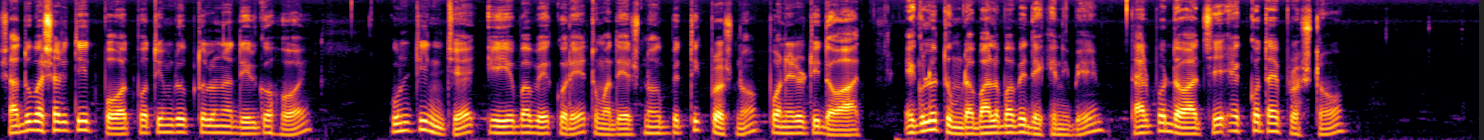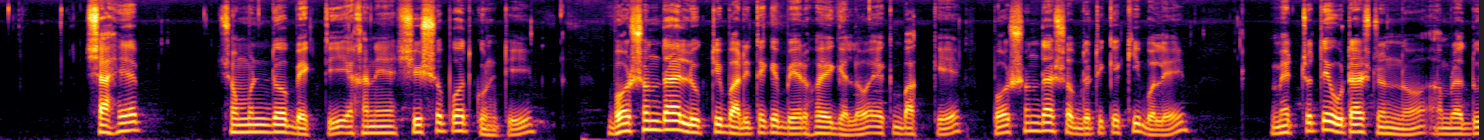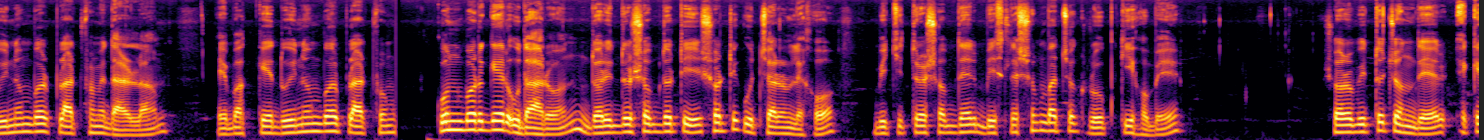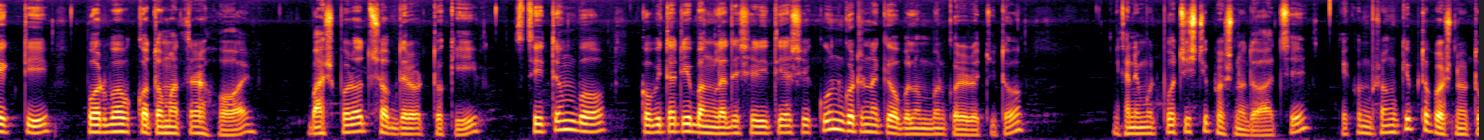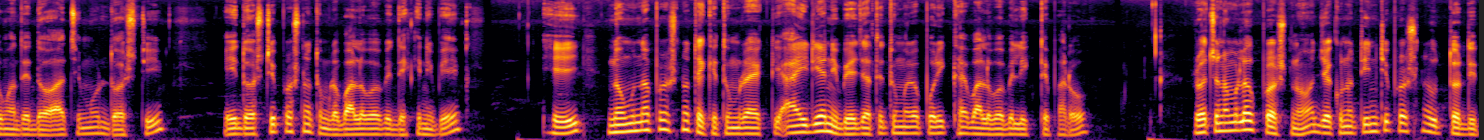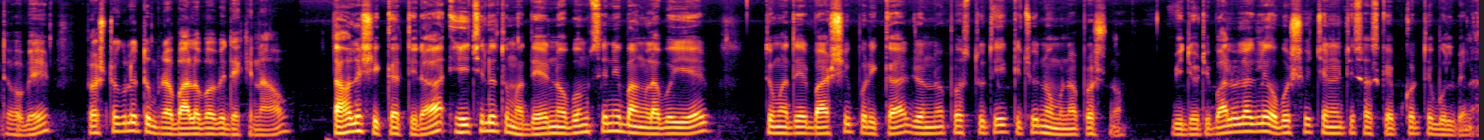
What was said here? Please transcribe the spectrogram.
সাধু ভাষারীতির পদ প্রতিম রূপ তুলনা দীর্ঘ হয়। কোনটি নিচে এইভাবে করে তোমাদের নৈবেত্তিক প্রশ্ন পনেরোটি দেওয়া আছে। এগুলো তোমরা ভালোভাবে দেখে নিবে। তারপর দেওয়া আছে এক কথায় প্রশ্ন। সাহেব সম্বন্ধ ব্যক্তি, এখানে শীর্ষপদ কোনটি বর্ষন্ধ্যায় লোকটি বাড়ি থেকে বের হয়ে গেল এক বাক্যে। বর্ষন্ধ্যার শব্দটিকে কি বলে? মেট্রোতে ওঠার জন্য আমরা দুই নম্বর প্ল্যাটফর্মে দাঁড়ালাম। এ বাক্যে দুই নম্বর প্ল্যাটফর্ম, কোন বর্গের উদাহরণ? দরিদ্র শব্দটি সঠিক উচ্চারণ লেখ। বিচিত্র শব্দের বিশ্লেষণবাচক রূপ কি হবে? সরবৃত্তচন্দ্রের এক একটি পর্ব কত মাত্রার হয়? বাষ্পরদ শব্দের অর্থ কী? স্থিতম্ব কবিতাটি বাংলাদেশের ইতিহাসে কোন ঘটনাকে অবলম্বন করে রচিত? এখানে মোট পঁচিশটি প্রশ্ন দেওয়া আছে। এখন সংক্ষিপ্ত প্রশ্ন তোমাদের দেওয়া আছে, মোট দশটি। এই দশটি প্রশ্ন তোমরা ভালোভাবে দেখে নিবে। এই নমুনা প্রশ্ন থেকে তোমরা একটি আইডিয়া নিবে যাতে তোমরা পরীক্ষায় ভালোভাবে লিখতে পারো। রচনামূলক প্রশ্ন যে কোনো তিনটি প্রশ্নের উত্তর দিতে হবে। প্রশ্নগুলো তোমরা ভালোভাবে দেখে নাও। তাহলে শিক্ষার্থীরা, এই ছিল তোমাদের নবম শ্রেণি বাংলা বইয়ের তোমাদের বার্ষিক পরীক্ষার জন্য প্রস্তুতির কিছু নমুনা প্রশ্ন। ভিডিওটি ভালো লাগলে অবশ্যই চ্যানেলটি সাবস্ক্রাইব করতে ভুলবে না।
